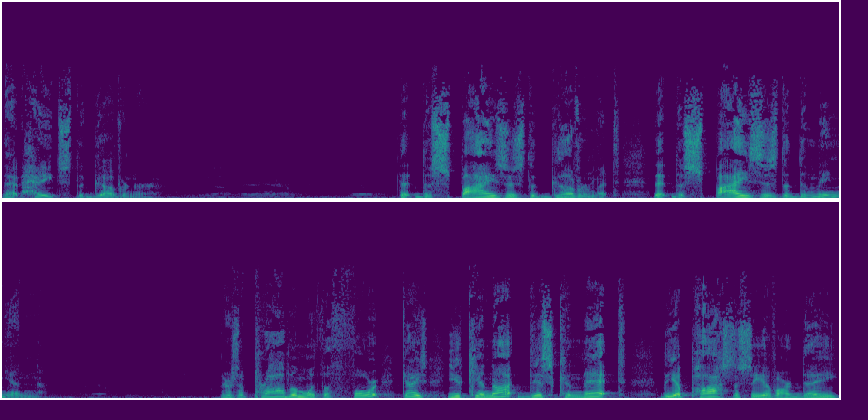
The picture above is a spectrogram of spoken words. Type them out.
that hates the governor, that despises the government, that despises the dominion. There's a problem with authority. Guys, you cannot disconnect the apostasy of our day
